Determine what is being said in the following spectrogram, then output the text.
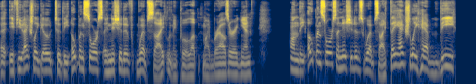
Uh, if you actually go to the Open Source Initiative website, let me pull up my browser again. On the Open Source Initiative's website, they actually have the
